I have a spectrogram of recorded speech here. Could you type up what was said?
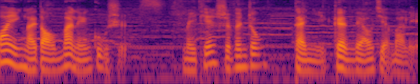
欢迎来到曼联故事，每天十分钟，带你更了解曼联。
